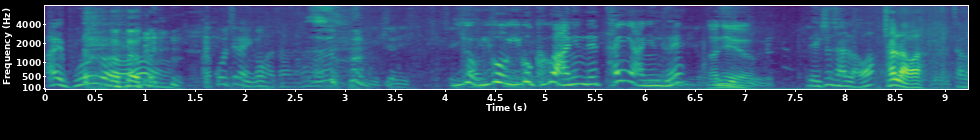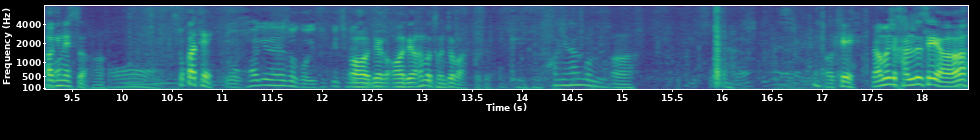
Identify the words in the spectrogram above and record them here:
아니 보는 거야 아 꼴찌가 거 같아 이거 이거 이거 그거 아닌데 타인이 아닌데 아니에요. 액션 잘 나와? 잘 나와. 확인했어. 어. 똑같아. 그거 확인해서 거기 숙기 차. 어, 내가, 어, 내가 한번 던져봤거든. 확인한 걸로 어. 오케이. 나머지 갈르세요.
